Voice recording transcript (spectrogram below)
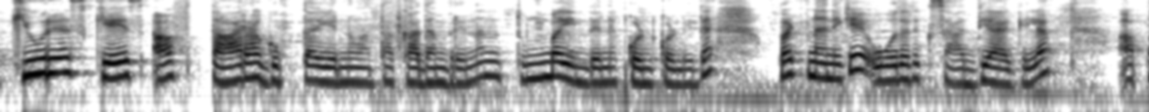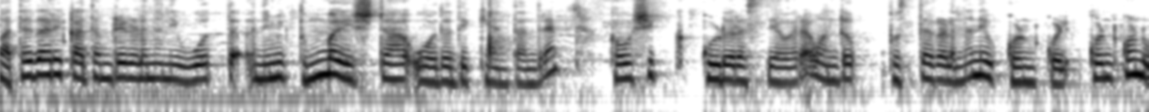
curious case of Tara Gupta ಎನ್ನುವಂಥ ಕಾದಂಬರಿನ ನಾನು ತುಂಬ ಹಿಂದೆನೇ ಕೊಂಡ್ಕೊಂಡಿದ್ದೆ. ಬಟ್ ನನಗೆ ಓದೋದಕ್ಕೆ ಸಾಧ್ಯ ಆಗಿಲ್ಲ. ಆ ಪತ್ತೇದಾರಿ ಕಾದಂಬರಿಗಳನ್ನು ನೀವು ಓದ್ತಾ, ನಿಮಗೆ ತುಂಬ ಇಷ್ಟ ಓದೋದಕ್ಕೆ ಅಂತಂದರೆ ಕೌಶಿಕ್ ಕೂಡುರಸ್ತೆಯವರ ಒಂದು ಪುಸ್ತಕಗಳನ್ನು ನೀವು ಕೊಂಡ್ಕೊಳ್ಳಿ, ಕೊಂಡ್ಕೊಂಡು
